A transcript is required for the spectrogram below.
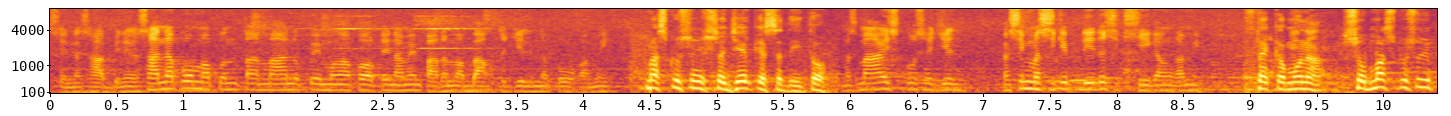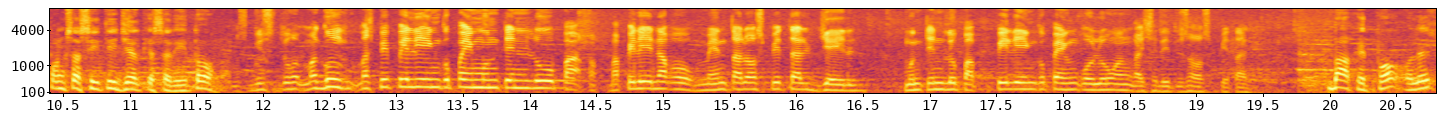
Sinasabi nila, sana po mapunta, maano po yung mga korte namin para ma-back to jail na po kami. Mas gusto nyo sa jail kaysa dito. Mas maayos po sa jail. Kasi masikip dito, siksikan kami. Teka muna. So mas gusto nyo pang sa city jail kaysa dito? Mas gusto, mag, mas pipiliin ko pa yung Muntinlupa. Papiliin ako, mental hospital jail, Muntinlupa. Pipiliin ko pa yung kulungan kaysa dito sa hospital. Bakit po ulit?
